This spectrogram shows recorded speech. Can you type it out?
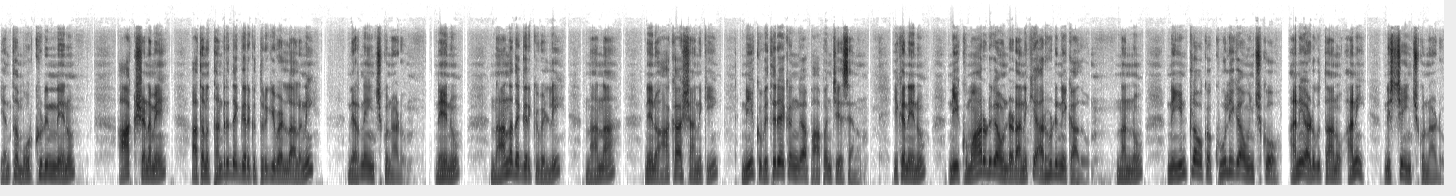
ఎంత మూర్ఖుడిని నేను! ఆ క్షణమే అతను తండ్రి దగ్గరికి తిరిగి వెళ్ళాలని నిర్ణయించుకున్నాడు. నేను నాన్న దగ్గరికి వెళ్ళి నాన్నా నేను ఆకాశానికి నీకు వ్యతిరేకంగా పాపం చేశాను. ఇక నేను నీ కుమారుడిగా ఉండడానికి అర్హుడిని కాదు. నన్ను నీ ఇంట్లో ఒక కూలీగా ఉంచుకో అని అడుగుతాను అని నిశ్చయించుకున్నాడు.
